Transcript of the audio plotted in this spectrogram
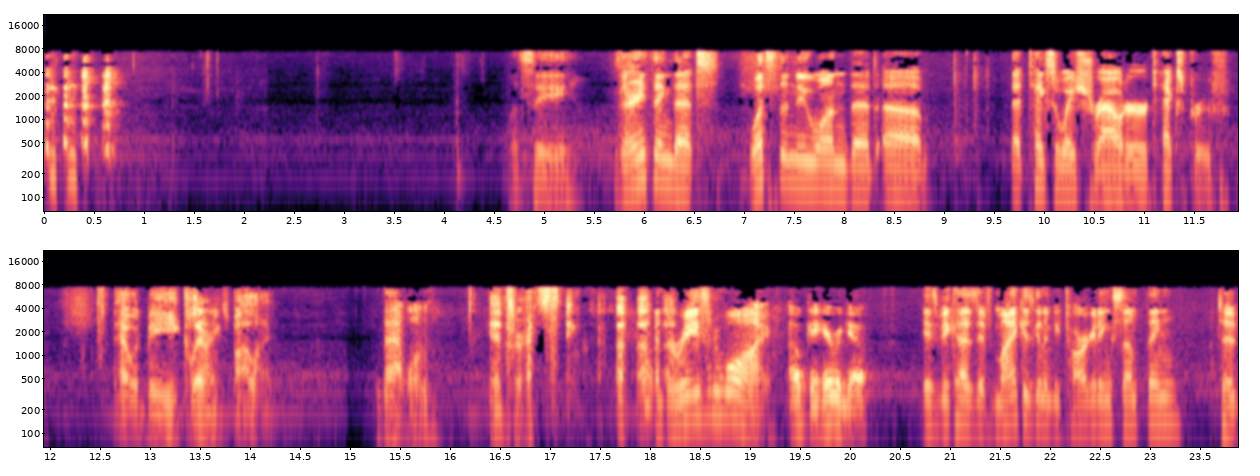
Let's see. Is there anything that? What's the new one that uh, that takes away shroud or hexproof. That would be Glaring Spotlight. That one. Interesting. And the reason why Okay, here we go. is because if Mike is going to be targeting something to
